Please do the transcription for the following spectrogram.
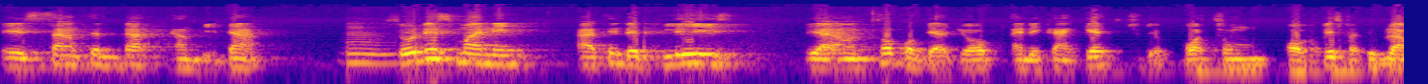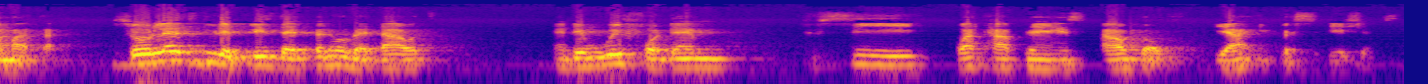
is something that can be done. Mm. So this money, I think the police they are on top of their job and they can get to the bottom of this particular matter. So let's give the police the benefit of the doubt and then wait for them to see what happens out of their investigations.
